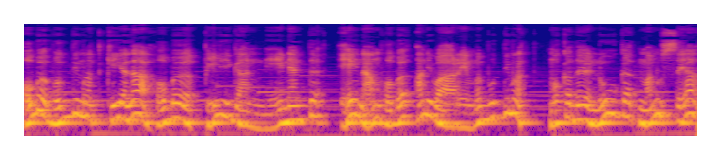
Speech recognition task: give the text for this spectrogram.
ඔබ බුද්ධිමත් කියලා ඔබ පිළිගන්නේ නැද්ද? ඒ නම් ඔබ අනිවාර්යෙන්ම බුද්ධිමත්. මොකද නූගත් මනුස්සයා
